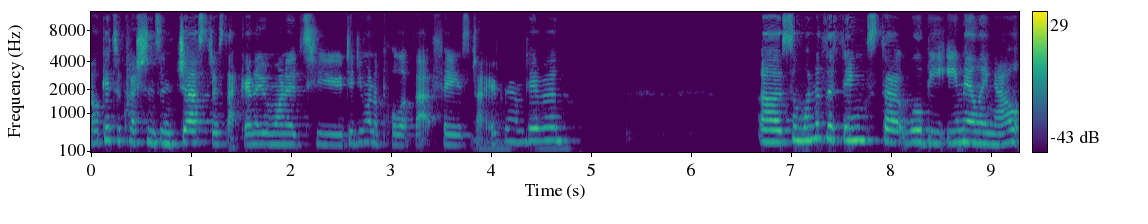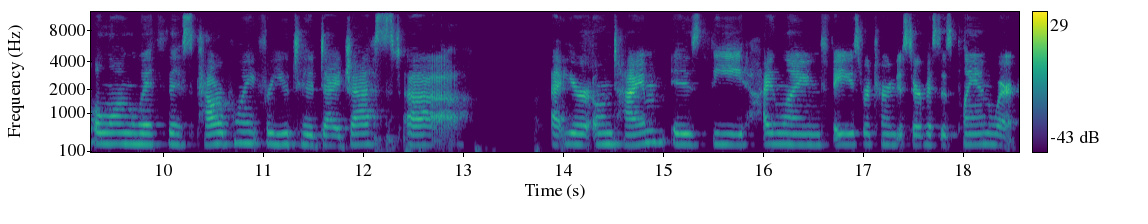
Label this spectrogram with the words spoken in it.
I'll get to questions in just a second. I wanted to, did you want to pull up that phase diagram, David? Uh, so one of the things that we'll be emailing out along with this PowerPoint for you to digest uh, at your own time is the Highline Phase Return to Services Plan where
